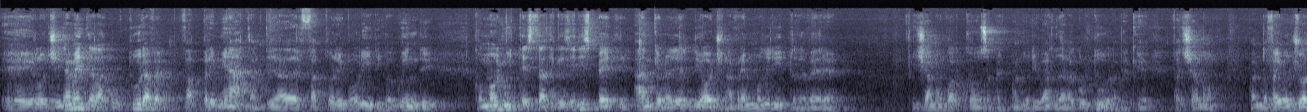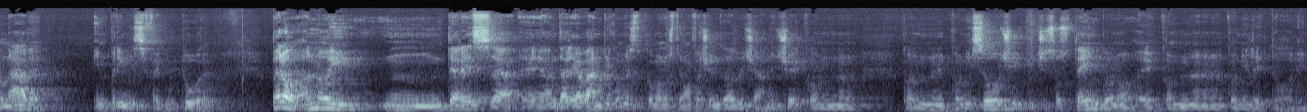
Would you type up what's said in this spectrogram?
E, logicamente la cultura va premiata al di là del fattore politico, quindi come ogni testata che si rispetti, anche noi del Diogene avremmo diritto ad avere diciamo, qualcosa per quanto riguarda la cultura, perché facciamo, quando fai un giornale in primis fai cultura però a noi mh, interessa eh, andare avanti come, come, lo stiamo facendo da 12 anni, cioè con, con, con i soci che ci sostengono e con, con i lettori.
